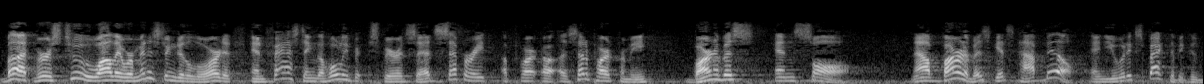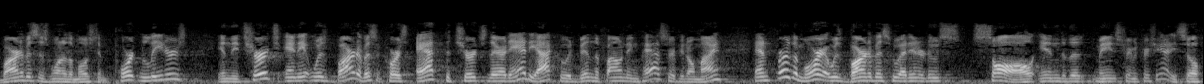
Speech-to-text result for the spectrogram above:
But, verse 2, while they were ministering to the Lord and fasting, the Holy Spirit said, Separate apart, uh, uh, set apart for me Barnabas and Saul. Now, Barnabas gets top bill, and you would expect it because Barnabas is one of the most important leaders in the church, and it was Barnabas, of course, at the church there at Antioch, who had been the founding pastor, if you don't mind. And furthermore, it was Barnabas who had introduced Saul into the mainstream of Christianity. So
